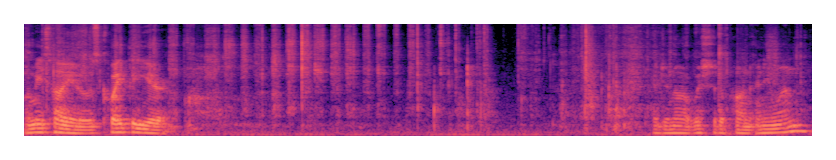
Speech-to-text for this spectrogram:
Let me tell you, it was quite the year. Do not wish it upon anyone.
